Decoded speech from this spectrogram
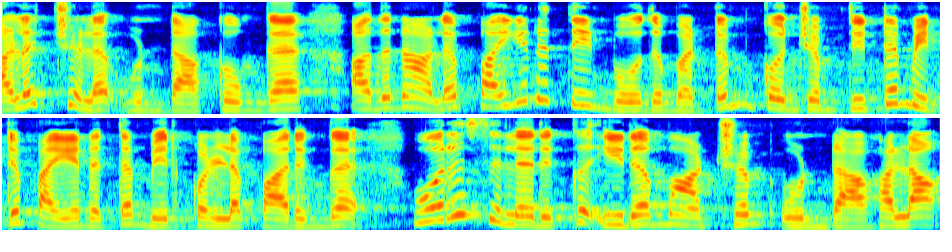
அலட்சியம் அலைச்சலை உண்டாக்குங்க. அதனால் பயணத்தின் போது மட்டும் கொஞ்சம் திட்டமிட்டு பயணத்தை மேற்கொள்ள பாருங்க. ஒரு சிலருக்கு இடமாற்றம் உண்டாகலாம்.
